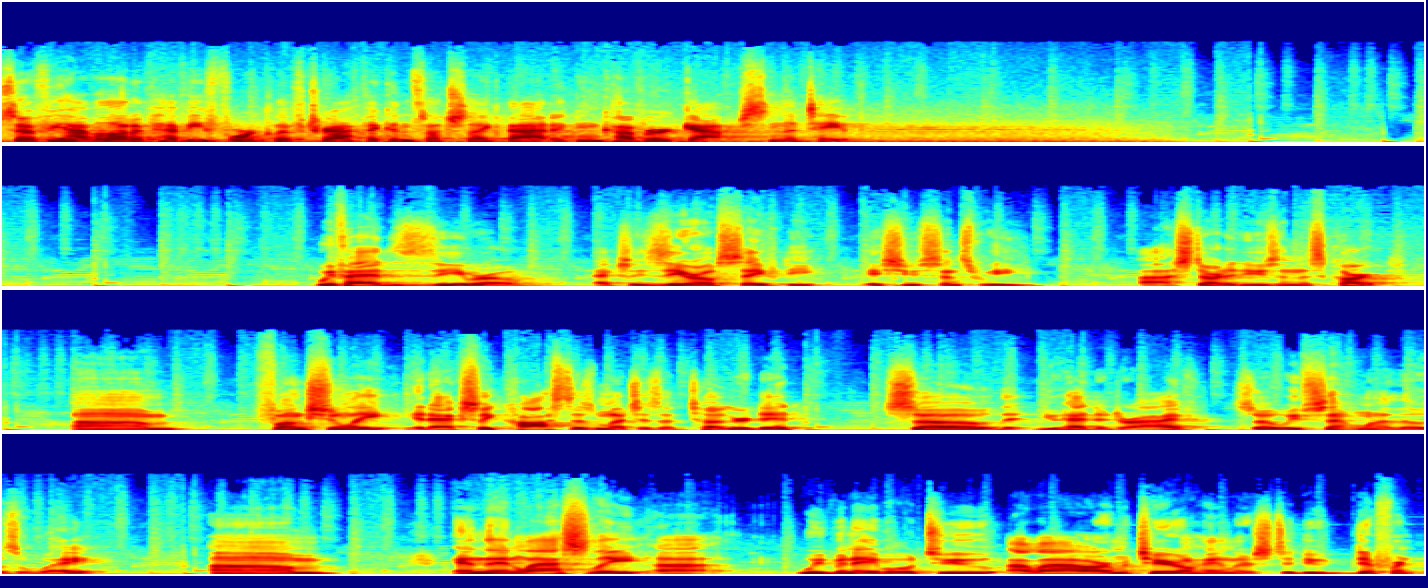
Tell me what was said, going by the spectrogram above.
So if you have a lot of heavy forklift traffic and such like that, it can cover gaps in the tape. We've had zero, actually zero safety issues since we uh, started using this cart. Um, functionally, it actually cost as much as a tugger did, so that you had to drive. So we've sent one of those away. Um, and then lastly, uh, we've been able to allow our material handlers to do different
